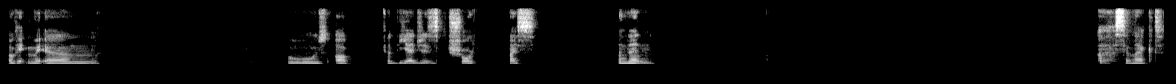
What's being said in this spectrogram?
Okay, um, goes up, cut the edges short, nice. And then uh, select,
